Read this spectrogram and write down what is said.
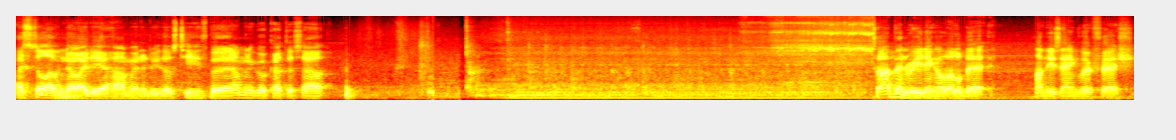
I still have no idea how I'm going to do those teeth, but I'm going to go cut this out. So I've been reading a little bit on these anglerfish.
